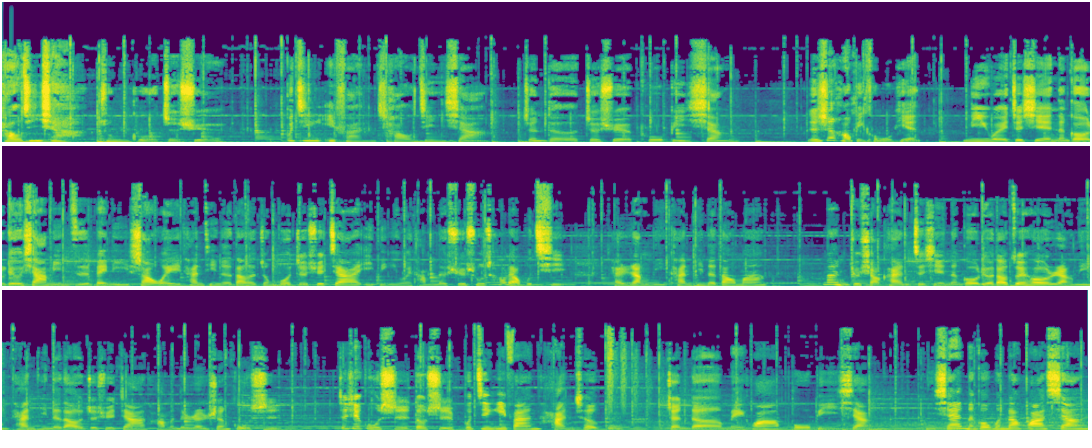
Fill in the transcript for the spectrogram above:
超惊吓中国哲学，不经一番超惊吓，整得哲学扑鼻香。人生好比恐怖片，你以为这些能够留下名字被你稍微探听得到的中国哲学家，一定因为他们的学术超了不起，才让你探听得到吗？那你就小看这些能够留到最后让你探听得到的哲学家，他们的人生故事。这些故事都是不经一番寒彻骨。整的梅花扑鼻香，你现在能够闻到花香，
